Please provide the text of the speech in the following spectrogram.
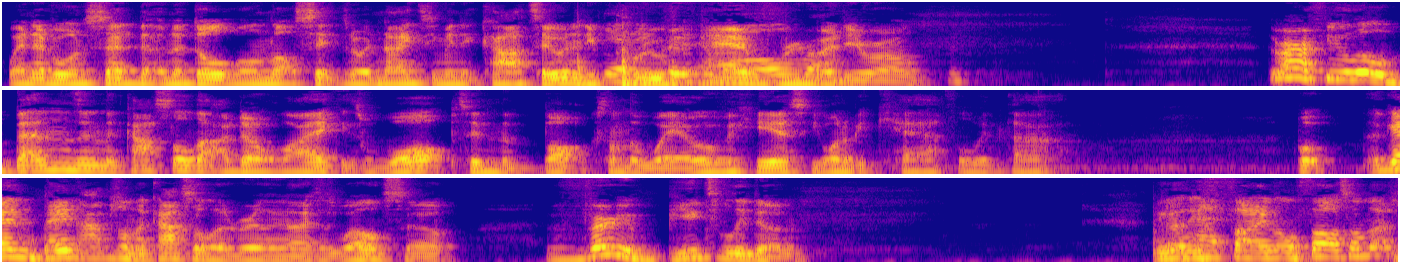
When everyone said that an adult will not sit through a ninety-minute cartoon, and he Yeah, proved, proved everybody wrong. There are a few little bends in the castle that I don't like. It's warped in the box on the way over here, so you want to be careful with that. But again, paint apps on the castle are really nice as well. So very beautifully done. You got any final thoughts on that?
